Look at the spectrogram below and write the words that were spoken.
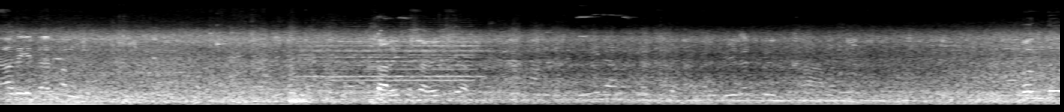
आ गई टर्न सॉरी सॉरी बंधु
